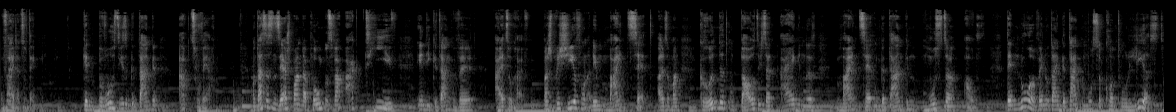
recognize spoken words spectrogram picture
weiterzudenken. Bewusst diesen Gedanken abzuwehren. Und das ist ein sehr spannender Punkt, und zwar aktiv in die Gedankenwelt einzugreifen. Man spricht hier von dem Mindset. Also man gründet und baut sich sein eigenes Mindset und Gedankenmuster auf. Denn nur wenn du dein Gedankenmuster kontrollierst,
